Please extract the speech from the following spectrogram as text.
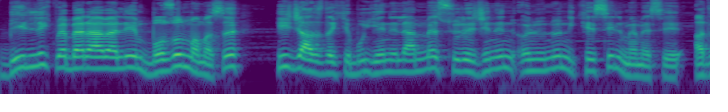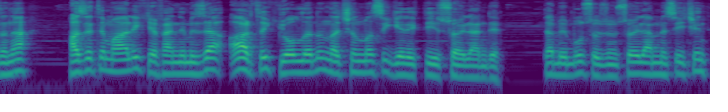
birlik ve beraberliğin bozulmaması Hicaz'daki bu yenilenme sürecinin önünün kesilmemesi adına Hz. Malik Efendimiz'e artık yolların açılması gerektiği söylendi. Tabi bu sözün söylenmesi için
